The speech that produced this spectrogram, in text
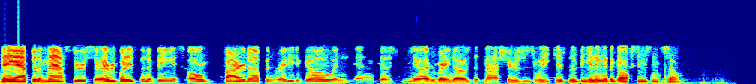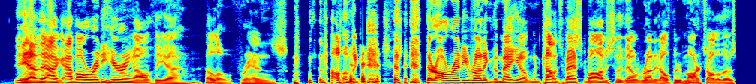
day after the Masters, so everybody's going to be all fired up and ready to go, and and because you know everybody knows that Masters week is the beginning of the golf season, so. Yeah, I, have already hearing all the uh, hello friends. all of the, they're already running the you know when college basketball obviously they'll run it all through March. All of those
